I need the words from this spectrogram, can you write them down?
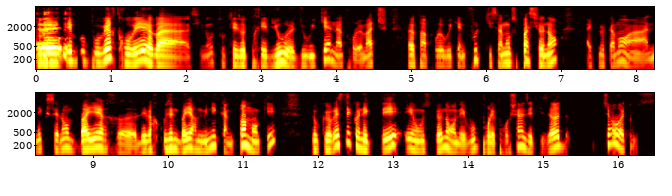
Euh, et vous pouvez retrouver euh, bah, sinon toutes les autres previews euh, du week-end hein, pour le match, enfin pour le week-end foot qui s'annonce passionnant, avec notamment un excellent Bayer Leverkusen Bayern Munich à ne pas manquer. Donc restez connectés et on se donne rendez-vous pour les prochains épisodes. Ciao à tous.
